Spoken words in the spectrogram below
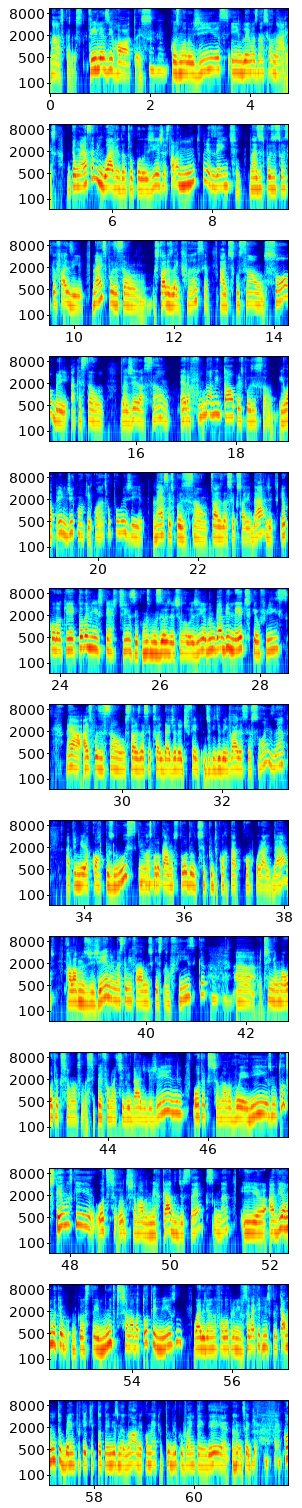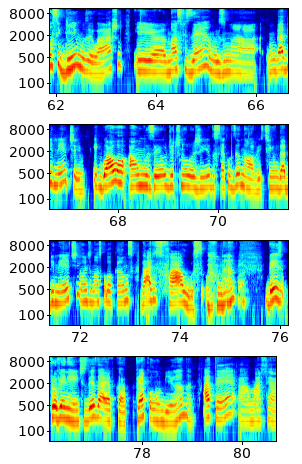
máscaras, trilhas e rotas, uhum. cosmologias e emblemas nacionais. Então essa linguagem da antropologia já estava muito presente nas exposições que eu fazia. Na exposição Histórias da Infância, a discussão sobre a questão da geração era fundamental para a exposição. Eu aprendi com o quê? Com a antropologia. Nessa exposição Histórias da Sexualidade, eu coloquei toda a minha expertise com os museus de etnologia num gabinete que eu fiz. Né? A exposição Histórias da Sexualidade era dividida em várias sessões, né? A primeira Corpus Nus, que uhum. nós colocávamos todo tipo de corporalidade. Falávamos de gênero, mas também falávamos de questão física. Uhum. Ah, tinha uma outra que se chamava-se performatividade de gênero, outra que se chamava voyeurismo, todos temas que outros, outros chamavam mercado de sexo, né? E uh, havia uma que eu gostei muito que se chamava totemismo. O Adriano falou para mim: você vai ter que me explicar muito bem por que, que totemismo é nome, como é que o público vai entender, não sei o quê. Conseguimos, eu acho, e uh, nós fizemos uma, um gabinete igual a, a, um museu de etnologia do século XIX. Tinha um gabinete onde nós colocamos vários falos, né? Desde, provenientes desde a época pré-colombiana até a Márcia,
